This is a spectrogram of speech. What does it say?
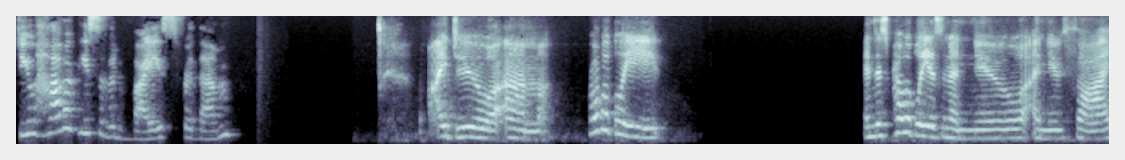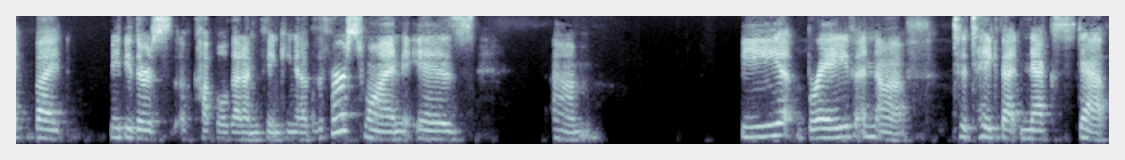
do you have a piece of advice for them? I do. Um, probably and this probably isn't a new a new thought but maybe there's a couple that I'm thinking of. The first one is um, be brave enough to take that next step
